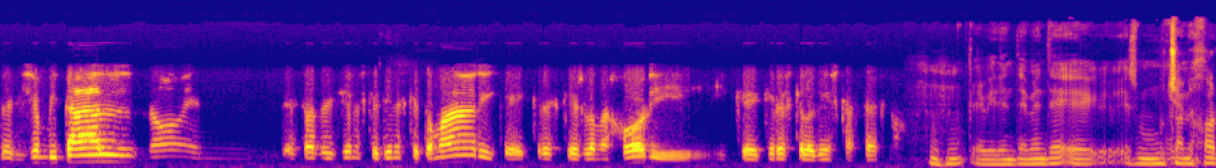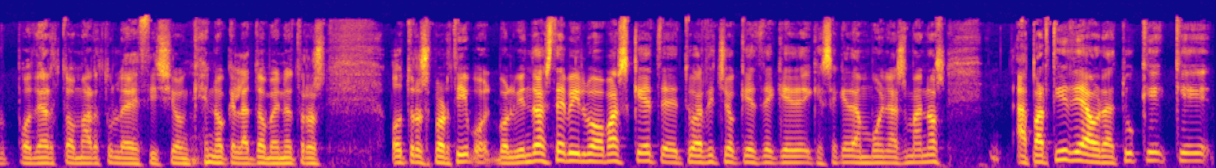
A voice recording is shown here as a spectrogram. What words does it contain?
decisión vital, ¿no? En estas decisiones que tienes que tomar y que crees que es lo mejor y, que crees que lo tienes que hacer, ¿no? Evidentemente eh, es mucho mejor poder tomar tú la decisión que no que la tomen otros otros por ti. Volviendo a este Bilbao Basket, eh, tú has dicho que, que se quedan buenas manos. A partir de ahora, ¿tú qué, qué,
